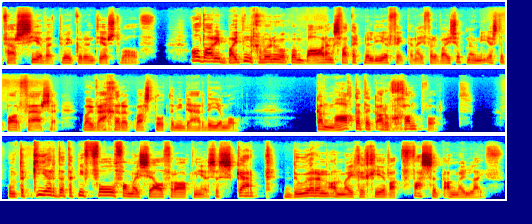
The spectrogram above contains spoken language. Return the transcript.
vers 7 2 Korintiërs 12 Al daardie buitengewone openbarings wat ek beleef het en hy verwys ook nou in die eerste paar verse waar hy weggeruk was tot in die derde hemel kan maak dat ek arrogant word om te keer dat ek nie vol van myself raak nie is 'n skerp doring aan my gegee wat vassit aan my lyf.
